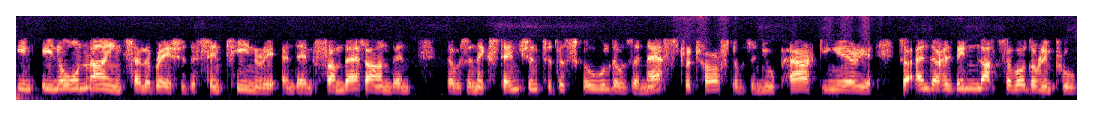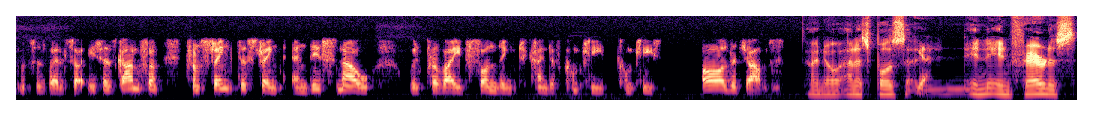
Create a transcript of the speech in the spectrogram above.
in, in 09 celebrated the centenary, and then from that on, then there was an extension to the school, there was an astroturf, there was a new parking area, so and there has been lots of other improvements as well. So it has gone from, from strength to strength, and this now will provide funding to kind of complete complete all the jobs. I know, and I suppose yeah. in in fairness,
